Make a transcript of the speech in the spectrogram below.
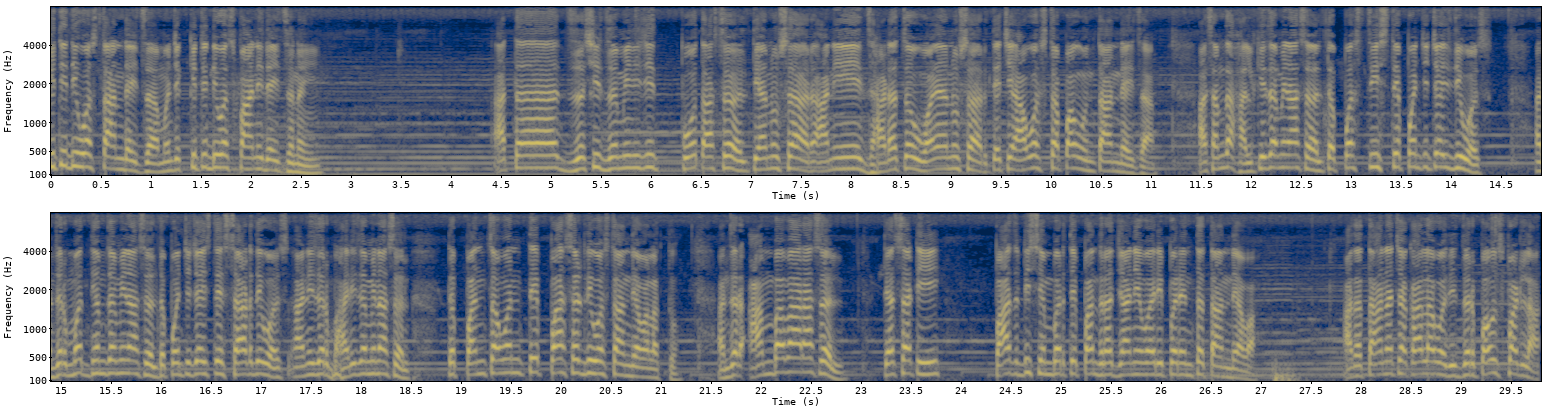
किती दिवस ताण द्यायचा? म्हणजे किती दिवस पाणी द्यायचं नाही? आता जशी जमिनीची पोत असेल त्यानुसार आणि झाडाचं वयानुसार त्याची अवस्था पाहून ताण द्यायचा. समजा हलकी जमीन असेल तर पस्तीस ते पंचेचाळीस दिवस. आणि जर मध्यम जमीन असेल तर पंचेचाळीस ते साठ दिवस. आणि जर भारी जमीन असेल तर पंचावन्न ते पासष्ट दिवस ताण द्यावा लागतो. आणि जर आंबा बार असेल त्यासाठी पाच डिसेंबर ते पंधरा जानेवारीपर्यंत ताण द्यावा. आता ताणाच्या कालावधीत जर पाऊस पडला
